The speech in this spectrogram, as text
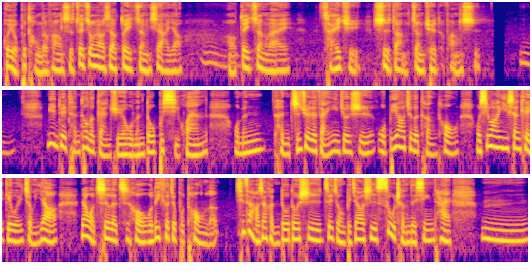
会有不同的方式。最重要是要对症下药，嗯，哦，对症来。采取适当正确的方式。嗯，面对疼痛的感觉，我们都不喜欢。我们很直觉的反应就是，我不要这个疼痛。我希望医生可以给我一种药，让我吃了之后，我立刻就不痛了。现在好像很多都是这种比较是速成的心态。嗯，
